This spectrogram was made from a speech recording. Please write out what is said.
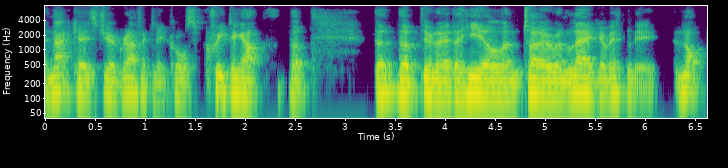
In that case, geographically, of course, creeping up the the, the you know the heel and toe and leg of Italy. Not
